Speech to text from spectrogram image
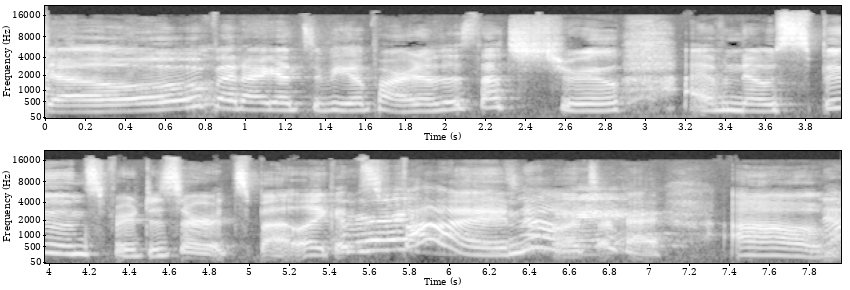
dope, and I get to be a part of this. That's true. I have no spoons for desserts, but like it's Right. fine. It's no, it's okay. Um, No,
